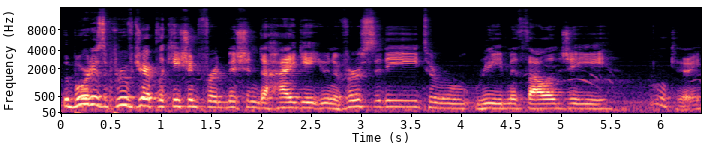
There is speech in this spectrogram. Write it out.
the board has approved your application for admission to Highgate University to read mythology. Okay,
